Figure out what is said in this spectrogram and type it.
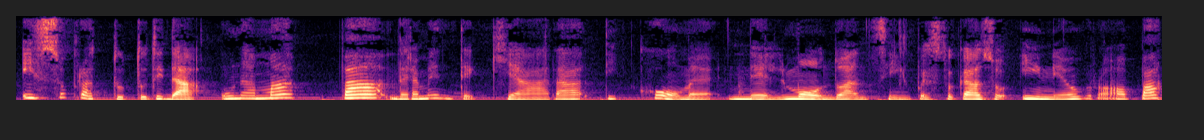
e soprattutto ti dà una mappa veramente chiara di come nel mondo, anzi in questo caso in Europa,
